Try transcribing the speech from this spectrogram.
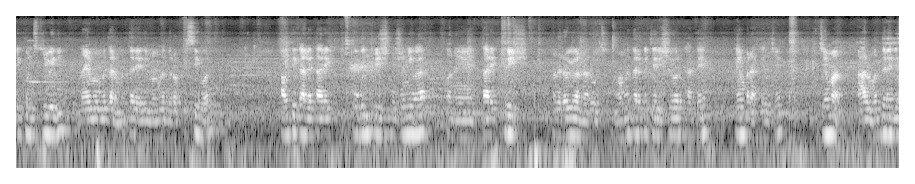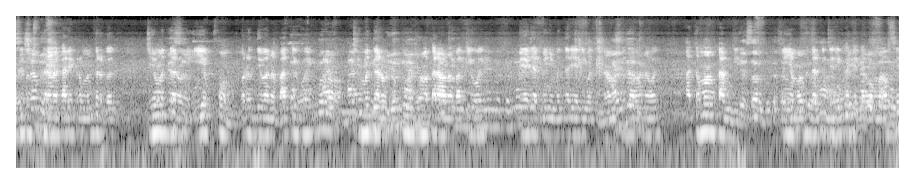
નિકુંજ ત્રિવેદી, નાયબ મામલતદાર મતદાર મામલતદાર આવતીકાલે તારીખ ઓગણત્રીસ શનિવાર અને તારીખ ત્રીસ અને રવિવારના રોજ મામલતદાર કચેરી શિવર ખાતે કેમ્પ રાખેલ છે, જેમાં હાલ મતદાર સુધારણા કાર્યક્રમ અંતર્ગત જે મતદારોને ઈએફ ફોર્મ પરત દેવાના બાકી હોય, જે મતદારો ડોક્યુમેન્ટ જમા કરાવવાના બાકી હોય, બે હજાર બેની મતદાર યાદીમાંથી નામ સુધારવાના હોય આ તમામ કામગીરી અહીંયા મામલતદાર કચેરી ખાતે કરવામાં આવશે.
